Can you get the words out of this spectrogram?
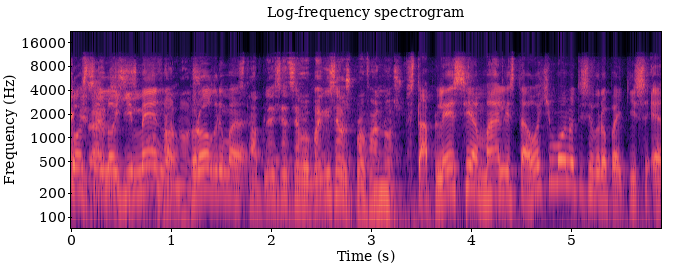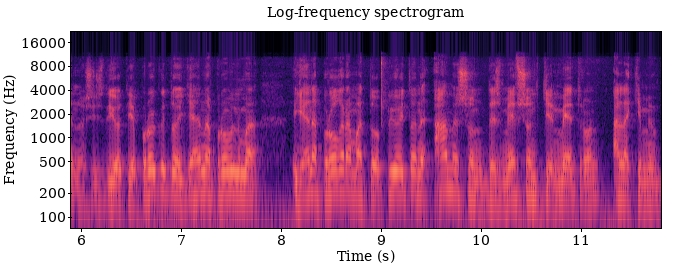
κοστολογημένο πρόγραμμα. Στα πλαίσια της Ευρωπαϊκής Ένωσης προφανώς. Στα πλαίσια μάλιστα όχι μόνο της Ευρωπαϊκής Ένωσης, διότι επρόκειτο για ένα, πρόβλημα, για ένα πρόγραμμα το οποίο ήταν άμεσων δεσμεύσεων και μέτρων, αλλά και με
